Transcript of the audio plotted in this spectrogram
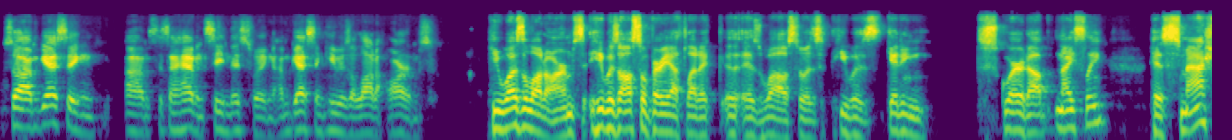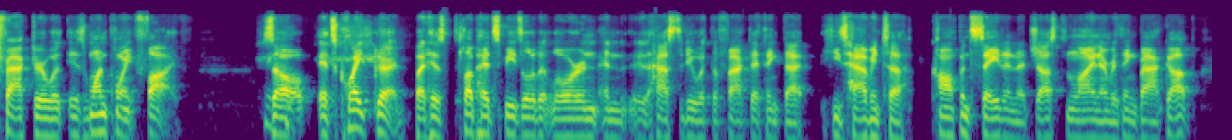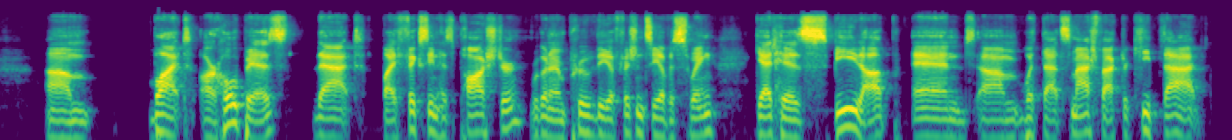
So I'm guessing, um, since I haven't seen this swing, I'm guessing he was a lot of arms. He was a lot of arms. He was also very athletic uh, as well. So as he was getting squared up nicely, his smash factor was is 1.5. So it's quite good, but his club head speed's a little bit lower, and, and it has to do with the fact I think that he's having to compensate and adjust and line everything back up. Um, but our hope is that by fixing his posture, we're going to improve the efficiency of his swing, get his speed up, and um, with that smash factor, keep that.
